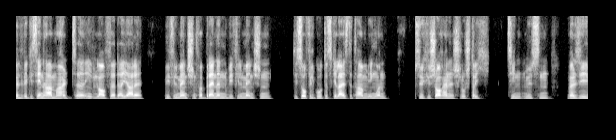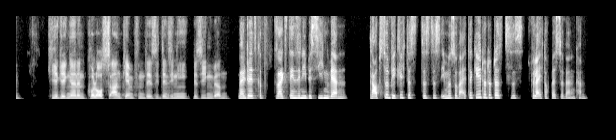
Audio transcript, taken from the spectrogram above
weil wir gesehen haben halt äh, im Laufe der Jahre, wie viele Menschen verbrennen, wie viele Menschen, die so viel Gutes geleistet haben, irgendwann psychisch auch einen Schlussstrich ziehen müssen, weil sie hier gegen einen Koloss ankämpfen, den sie, den sie nie besiegen werden. Weil du jetzt gerade sagst, den sie nie besiegen werden. Glaubst du wirklich, dass, dass das immer so weitergeht oder dass es vielleicht auch besser werden kann?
